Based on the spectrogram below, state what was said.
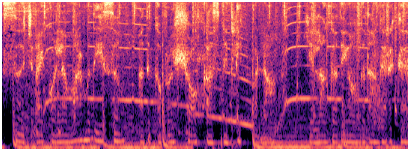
சர்ச் ஐக்கோன்ல மர்ம தேசம் அதுக்கப்புறம் ஷாக் காஸ்ட்னு கிளிக் பண்ணா எல்லா கதையும் அங்கதாங்க இருக்கு.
